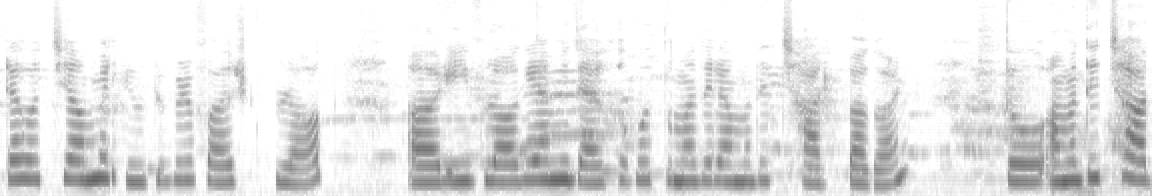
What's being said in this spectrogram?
এটা হচ্ছে আমার ইউটিউবের ফার্স্ট ব্লগ আর এই ব্লগে আমি দেখাবো তোমাদের আমাদের ছাদ বাগান। তো আমাদের ছাদ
